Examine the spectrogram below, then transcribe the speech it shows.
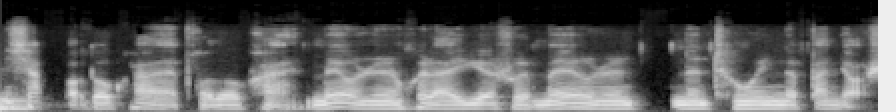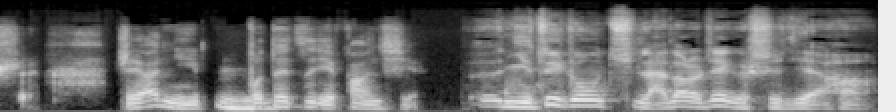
你想跑多快跑多快，没有人会来约束，没有人能成为你的绊脚石。只要你不对自己放弃，呃，你最终去来到了这个世界哈。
